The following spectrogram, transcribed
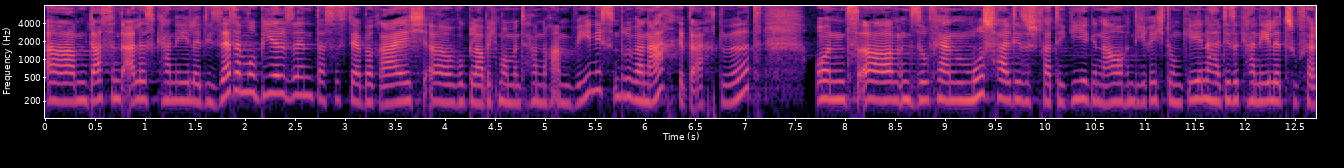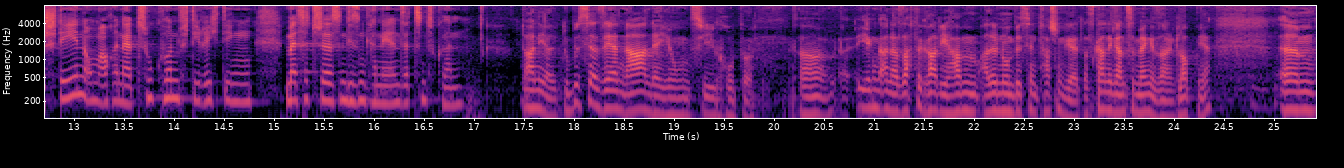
Ähm, das sind alles Kanäle, die sehr, sehr mobil sind. Das ist der Bereich, äh, wo, glaube ich, momentan noch am wenigsten drüber nachgedacht wird. Und ähm, insofern muss halt diese Strategie genau in die Richtung gehen, halt diese Kanäle zu verstehen, um auch in der Zukunft die richtigen Messages in diesen Kanälen setzen zu können. Daniel, du bist ja sehr nah an der jungen Zielgruppe. Äh, irgendeiner sagte gerade, die haben alle nur ein bisschen Taschengeld. Das kann eine ganze Menge sein, glaubt mir. Ähm,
